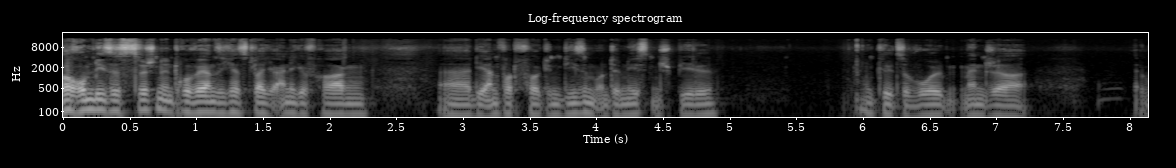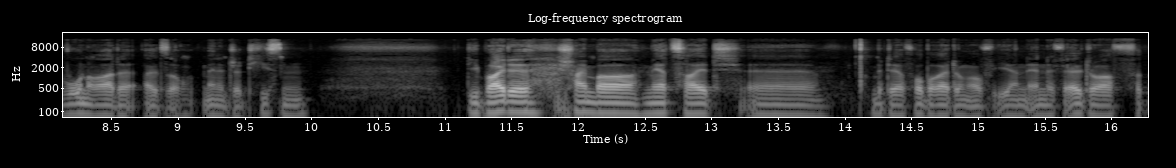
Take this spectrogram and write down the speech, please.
Warum dieses Zwischenintro werden sich jetzt gleich einige fragen. Äh, die Antwort folgt in diesem und dem nächsten Spiel und gilt sowohl Manager Wohnrade als auch Manager Thiessen, die beide scheinbar mehr Zeit äh, mit der Vorbereitung auf ihren NFL-Draft ver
